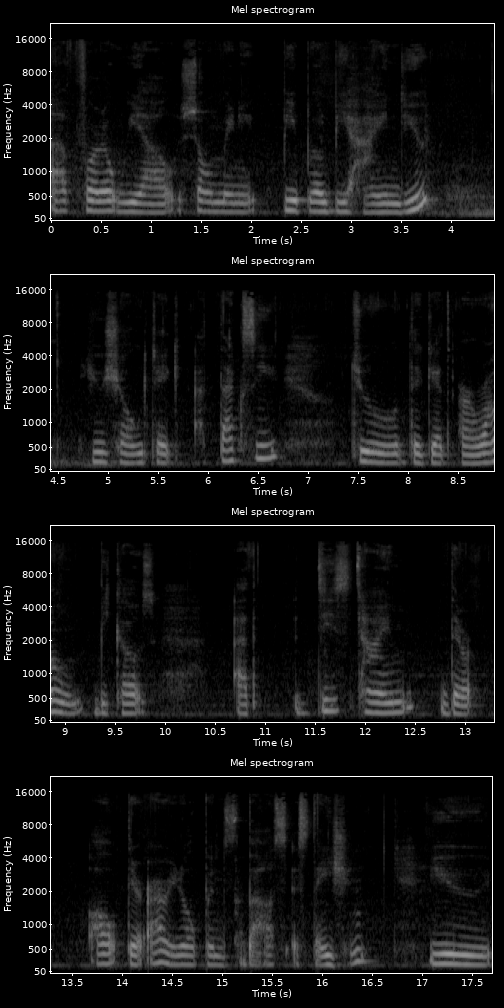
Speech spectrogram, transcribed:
a photo without so many people behind you you should take a taxi to the get around because at this time there oh, there are an open bus station. You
